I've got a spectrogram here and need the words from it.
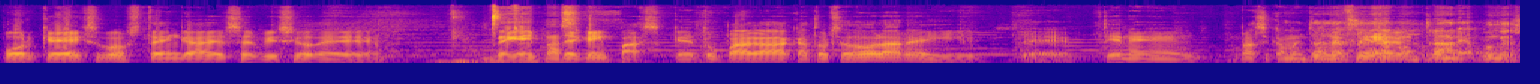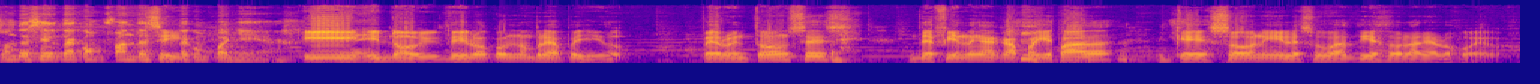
porque Xbox tenga el servicio de, de Game Pass. De Game Pass, que tú pagas 14 dólares y tiene básicamente una de, contraria, porque son de cierta fan de cierta compañía. Y, no, dilo con nombre y apellido. Pero entonces defienden a capa y espada que Sony le suba 10 dólares a los juegos.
